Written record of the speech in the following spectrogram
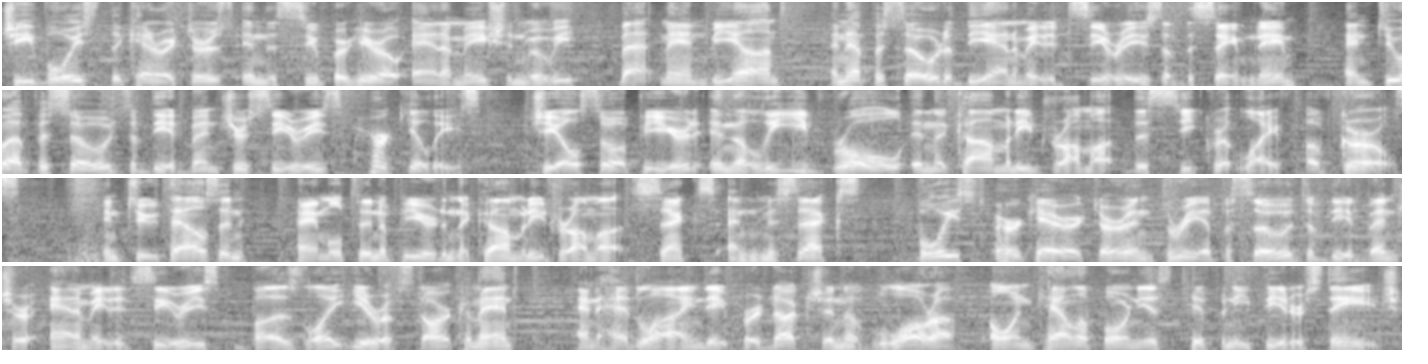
She voiced the characters in the superhero animation movie Batman Beyond, an episode of the animated series of the same name, and two episodes of the adventure series Hercules. She also appeared in the lead role in the comedy drama The Secret Life of Girls. In 2000, Hamilton appeared in the comedy drama Sex and Miss X, voiced her character in three episodes of the adventure animated series Buzz Lightyear of Star Command, and headlined a production of Laura on California's Tiffany Theater stage.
